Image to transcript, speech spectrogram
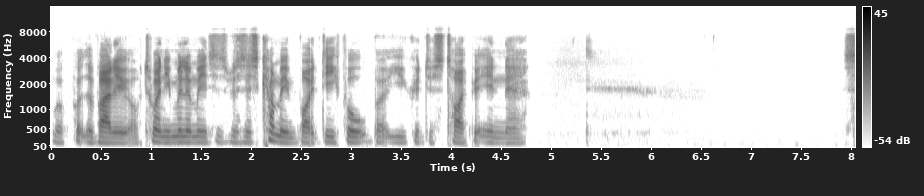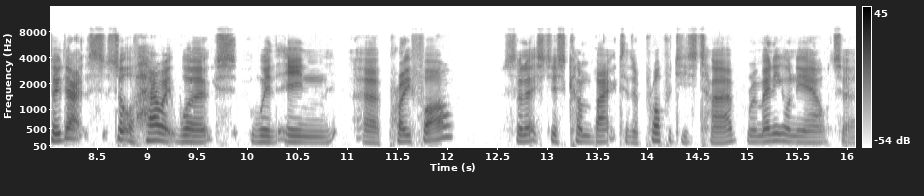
we'll put the value of 20 millimeters, which is coming by default, but you could just type it in there. So that's sort of how it works within a profile. So let's just come back to the properties tab, remaining on the outer,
